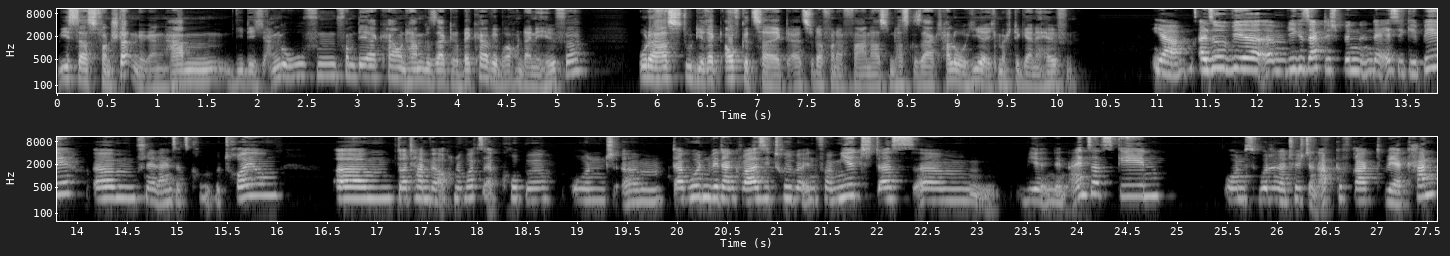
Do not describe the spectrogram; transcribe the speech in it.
Wie ist das vonstatten gegangen? Haben die dich angerufen vom DRK und haben gesagt, Rebecca, wir brauchen deine Hilfe? Oder hast du direkt aufgezeigt, als du davon erfahren hast und hast gesagt, hallo, hier, ich möchte gerne helfen? Ja, also wir, ähm, wie gesagt, ich bin in der SEGB, ähm, Schnelleinsatzgruppe Betreuung. Ähm, dort haben wir auch eine WhatsApp-Gruppe und ähm, da wurden wir dann quasi drüber informiert, dass ähm, wir in den Einsatz gehen. Und es wurde natürlich dann abgefragt, wer kann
